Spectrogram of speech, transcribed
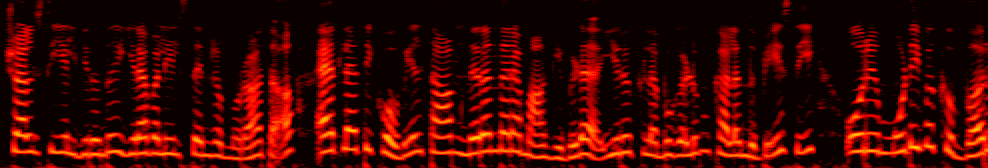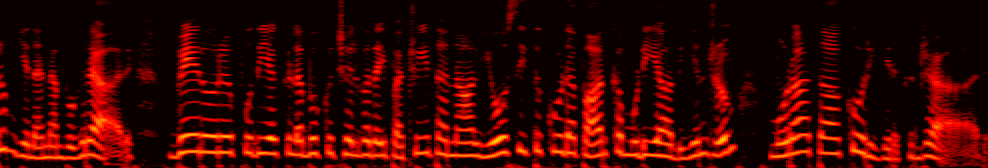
செல்சியில் இருந்து இரவலில் சென்ற மொராத்தா அத்லeticoவில் தாம் நிரந்தரமாகிவிட இரு கிளப்புகளும் கலந்து பேசி ஒரு முடிவுக்கு வரும் என நம்புகிறார். வேறொரு புதிய கிளப்புக்கு செல்வதை பற்றி தன்னால் யோசித்துக்கூட பார்க்க முடியாது என்றும் மொராத்தா கூறியிருக்கின்றார்.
